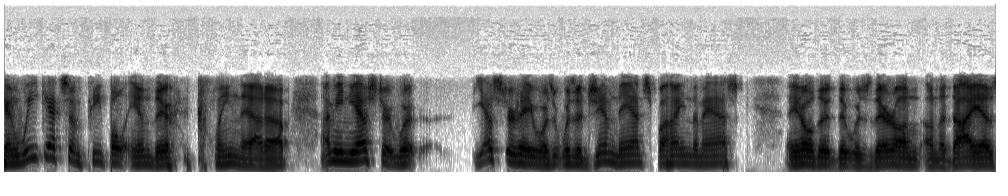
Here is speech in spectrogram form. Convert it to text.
can we get some people in there to clean that up? I mean, yesterday, yesterday was was it Jim Nantz behind the mask? You know, that, that was there on, on the dais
